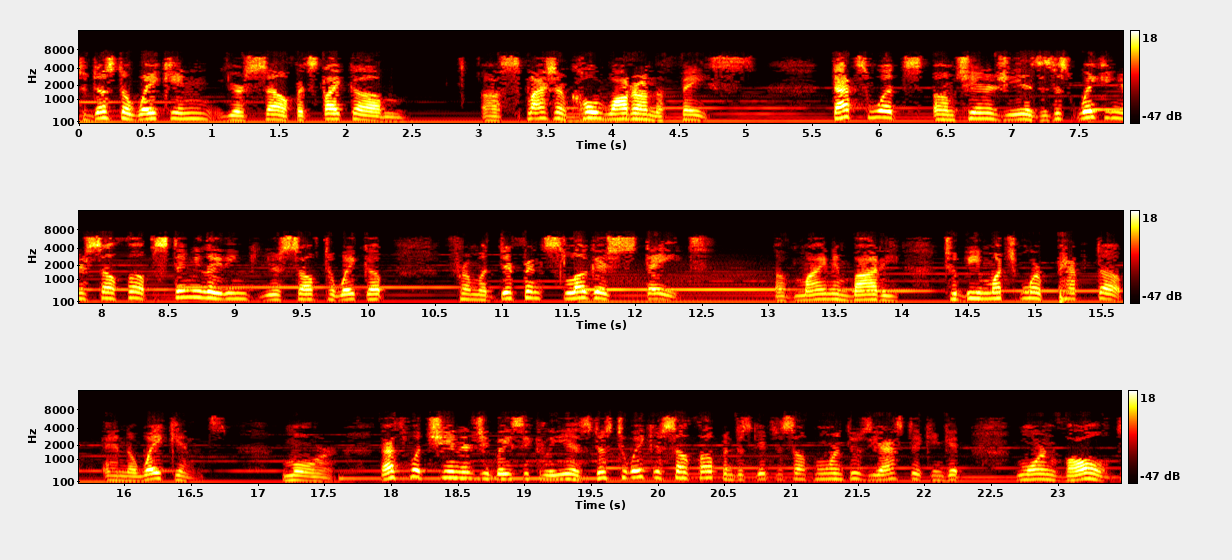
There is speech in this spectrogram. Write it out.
to just awaken yourself. It's like um, a splash of cold water on the face. That's what um, chi energy is. It's just waking yourself up, stimulating yourself to wake up from a different sluggish state of mind and body to be much more pepped up and awakened more. That's what chi energy basically is. Just to wake yourself up and just get yourself more enthusiastic and get more involved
